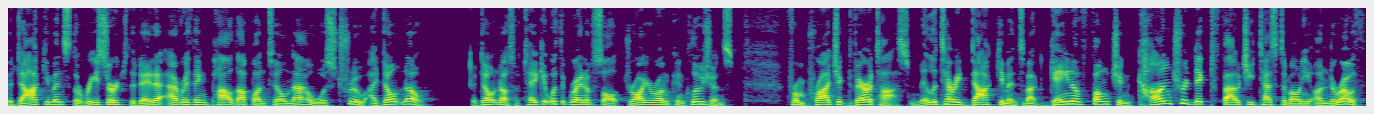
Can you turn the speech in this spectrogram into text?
the documents, the research, the data, everything piled up until now was true. I don't know. I don't know. So take it with a grain of salt. Draw your own conclusions. From Project Veritas, military documents about gain of function contradict Fauci testimony under oath.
